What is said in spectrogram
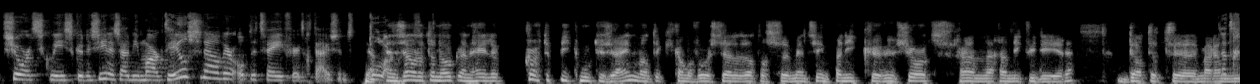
short squeeze kunnen zien. En zou die markt heel snel weer op de 42.000 dollar. Ja, en zou dat dan ook een hele korte piek moeten zijn. Want ik kan me voorstellen dat als uh, mensen in paniek uh, hun shorts gaan, uh, gaan liquideren, dat het maar een,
